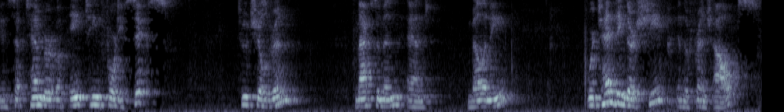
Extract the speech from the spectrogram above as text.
in September of 1846, two children, Maximin and Melanie, were tending their sheep in the French Alps.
